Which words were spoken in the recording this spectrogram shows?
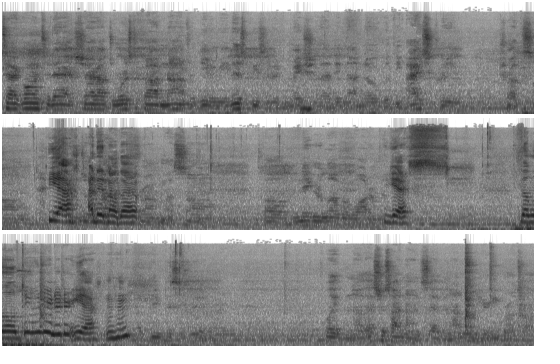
tag on to that, shout out to Royster59 for giving me this piece of information that I did not know, but the ice cream truck song. Yeah, I didn't know that. From a song called Nigger Lover Watermelon. Yes. The little doo doo doo. Yeah. Mhm. I think this is it, right? Wait, no, that's just Hot Nine Seven. I don't want to hear Ebro talk.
